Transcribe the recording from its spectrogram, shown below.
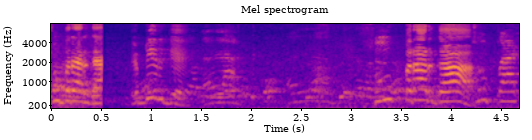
சூப்பரா இருக்கா? எப்படி இருக்கு? சூப்பரா இருக்கா? சூப்பர்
